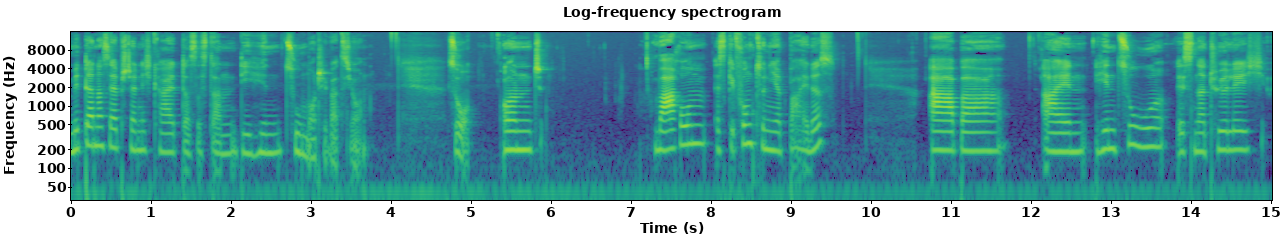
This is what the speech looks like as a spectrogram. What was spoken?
mit deiner Selbstständigkeit. Das ist dann die Hinzu-Motivation. So, und warum? Es funktioniert beides, aber ein Hinzu ist natürlich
